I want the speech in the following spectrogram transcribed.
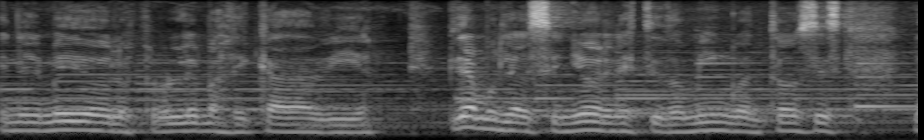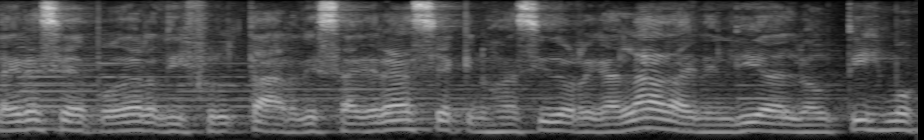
en el medio de los problemas de cada día. Pidámosle al Señor en este domingo entonces la gracia de poder disfrutar de esa gracia que nos ha sido regalada en el día del bautismo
